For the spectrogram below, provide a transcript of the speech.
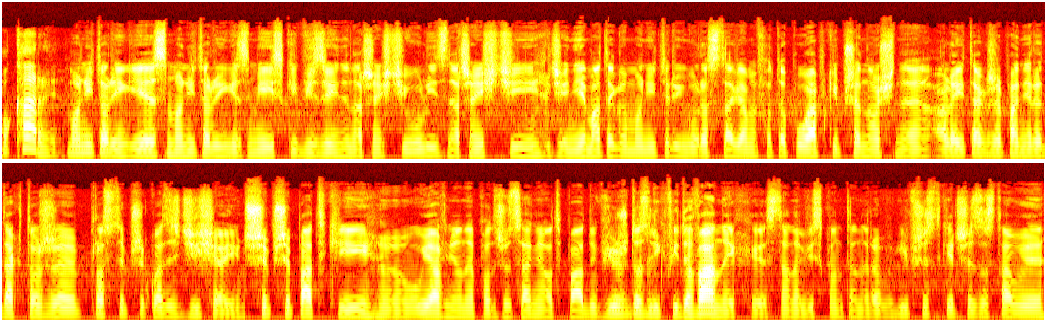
o kary. Monitoring jest, monitoring jest miejski, wizyjny na części ulic, na części, gdzie nie ma tego monitoringu, rozstawiamy fotopułapki przenośne, ale i także, panie redaktorze, prosty przykład z dzisiaj. Trzy przypadki e, ujawnione podrzucania odpadów już do zlikwidowanych stanowisk kontenerowych i wszystkie trzy zostały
